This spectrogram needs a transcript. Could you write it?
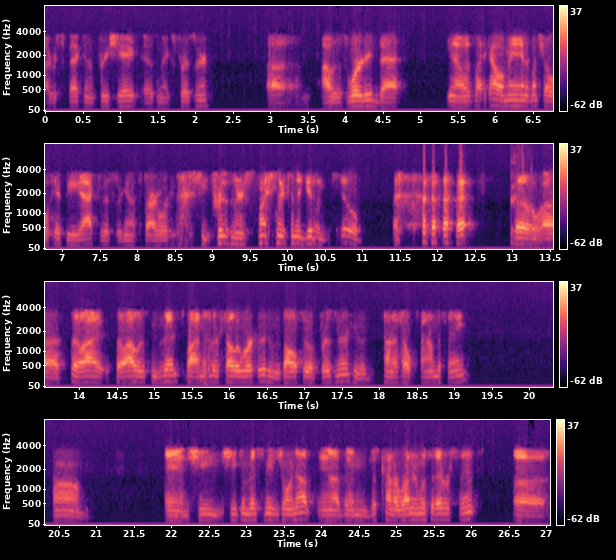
I respect and appreciate as an ex-prisoner. Uh, I was worried that, you know, it's like, oh man, a bunch of old hippie activists are going to start organizing prisoners, like they're going to get them killed. so, uh, so I, so I was convinced by another fellow worker who was also a prisoner who had kind of helped found the thing. Um, and she she convinced me to join up, and I've been just kind of running with it ever since. Uh,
